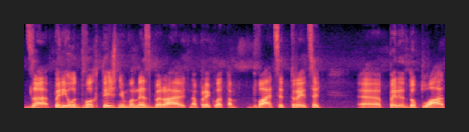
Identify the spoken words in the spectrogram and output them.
за період двох тижнів вони збирають, наприклад, там 20-30 е, передоплат.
